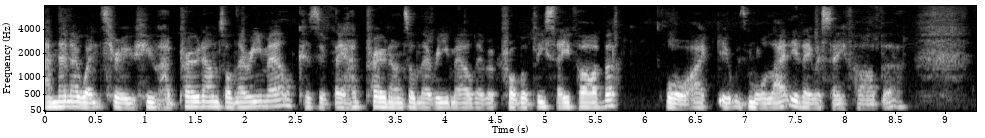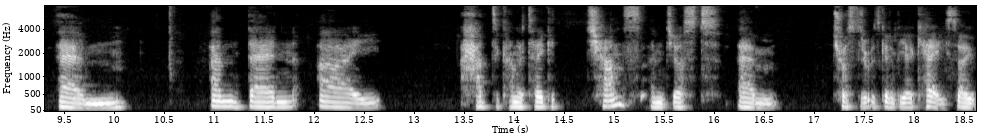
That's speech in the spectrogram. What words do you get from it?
And then I went through who had pronouns on their email, because if they had pronouns on their email, they were probably safe harbor, or I, it was more likely they were safe harbor. Um, and then I had to kind of take a chance and just um, trust that it was going to be okay. So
